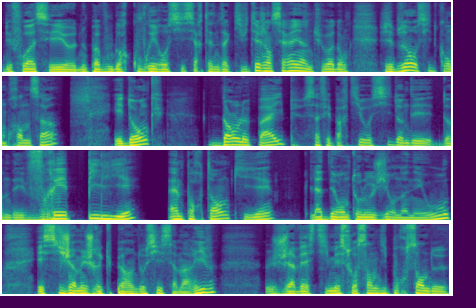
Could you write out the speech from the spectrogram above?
des fois c'est euh, ne pas vouloir couvrir aussi certaines activités, j'en sais rien, tu vois. Donc j'ai besoin aussi de comprendre ça. Et donc dans le pipe, ça fait partie aussi d'un des, des vrais piliers importants qui est la déontologie, on en est où Et si jamais je récupère un dossier, ça m'arrive, j'avais estimé 70% de,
